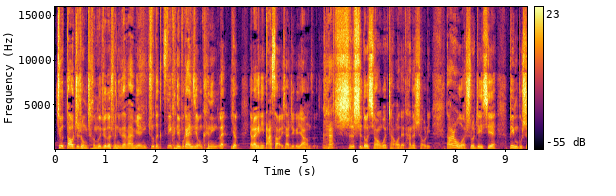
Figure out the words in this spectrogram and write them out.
就到这种程度，觉得说你在外面你住的自己肯定不干净，我肯定来要要来给你打扫一下这个样子。他时时都希望我掌握在他的手里。当然，我说这些并不是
